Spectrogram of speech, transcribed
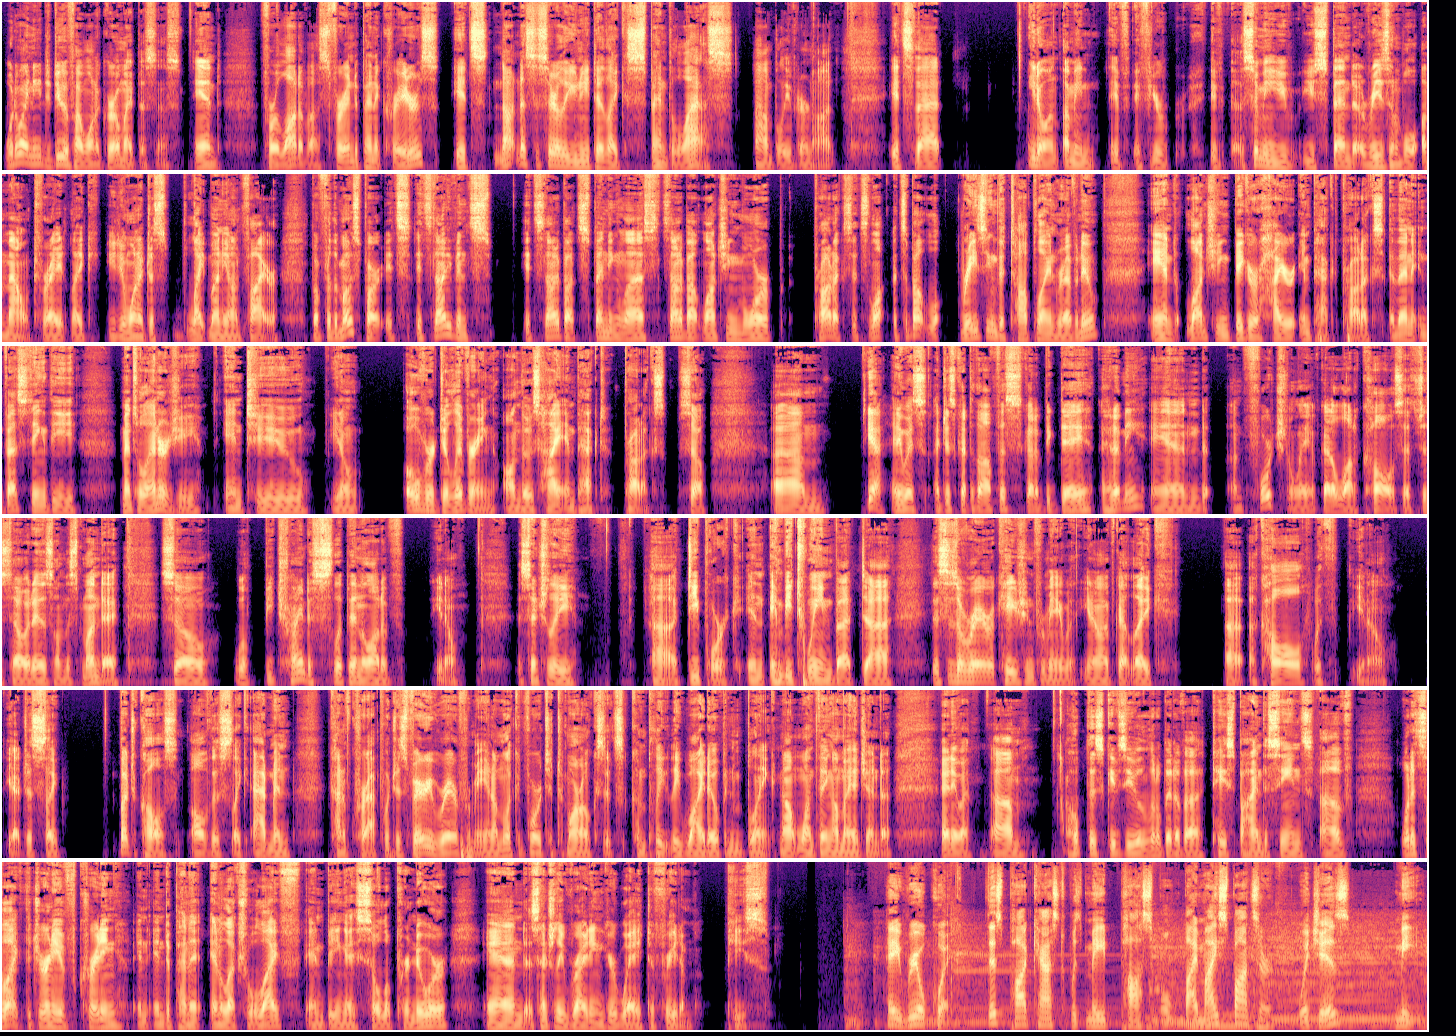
what do I need to do if I want to grow my business? And for a lot of us, for independent creators, it's not necessarily you need to like spend less, um, believe it or not. It's that you know, I mean, if if you're if, assuming you you spend a reasonable amount, right? Like you don't want to just light money on fire. But for the most part, it's it's not even it's not about spending less. It's not about launching more products. It's lo- it's about lo- raising the top line revenue and launching bigger, higher impact products, and then investing the mental energy into you know over delivering on those high impact products. So, um, yeah, anyways, I just got to the office, got a big day ahead of me, and unfortunately, I've got a lot of calls. That's just how it is on this Monday. So, we'll be trying to slip in a lot of, you know, essentially uh, deep work in, in between. But uh, this is a rare occasion for me. You know, I've got like a, a call with, you know, yeah, just like bunch of calls, all this like admin kind of crap, which is very rare for me. And I'm looking forward to tomorrow because it's completely wide open blank, not one thing on my agenda. Anyway, um, I hope this gives you a little bit of a taste behind the scenes of what it's like the journey of creating an independent intellectual life and being a solopreneur and essentially writing your way to freedom. Peace. Hey, real quick. This podcast was made possible by my sponsor, which is me.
